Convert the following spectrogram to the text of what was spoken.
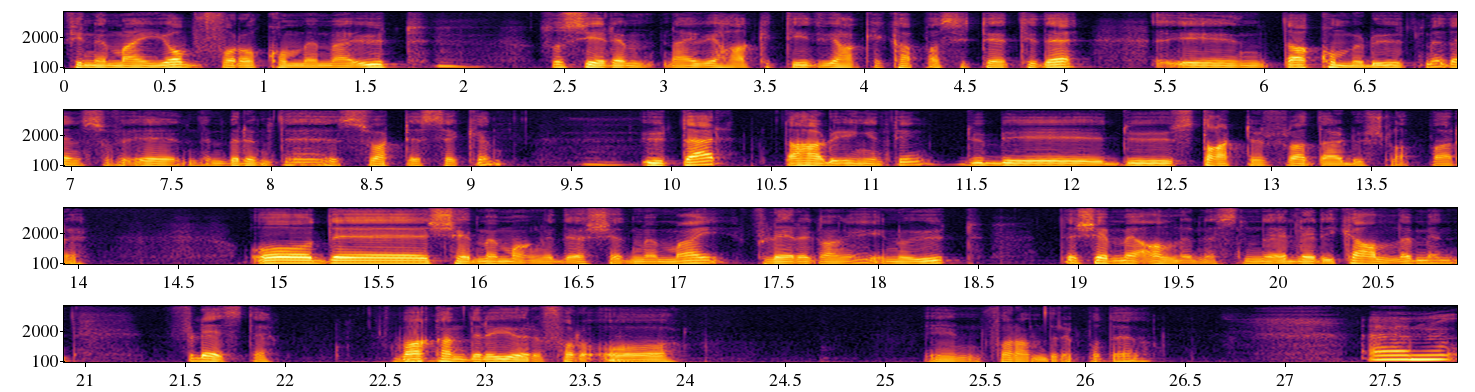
finne meg jobb for å komme meg ut. Mm. Så sier de nei, vi har ikke tid, vi har ikke kapasitet til det. Da kommer du ut med den, den berømte svarte sekken. Mm. Ut der, da har du ingenting. Du, du starter fra der du slapp bare. Og det skjer med mange. Det har skjedd med meg flere ganger, inn og ut. Det skjer med alle, nesten. Eller ikke alle, men fleste. Hva kan dere gjøre for å forandre på det? Um,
